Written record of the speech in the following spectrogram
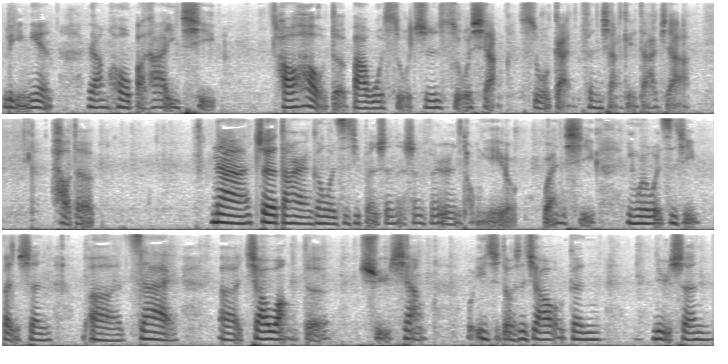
里面，然后把它一起好好的把我所知所想所感分享给大家。好的，那这当然跟我自己本身的身份认同也有关系，因为我自己本身呃在呃交往的取向，我一直都是交跟女生。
